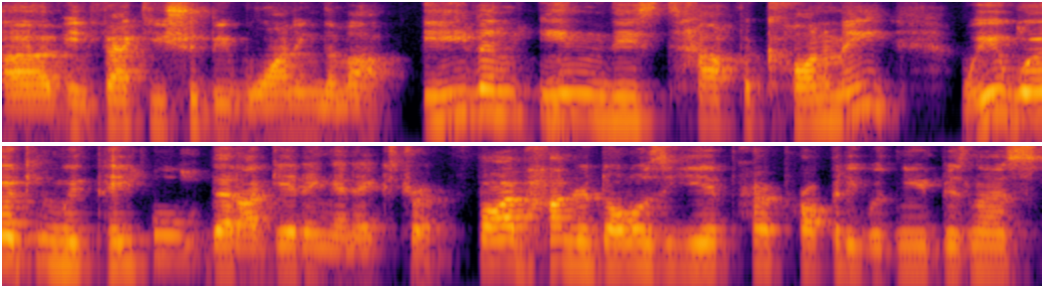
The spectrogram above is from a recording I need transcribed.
Um, in fact, you should be winding them up. Even mm-hmm. in this tough economy, we're working with people that are getting an extra $500 a year per property with new business,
